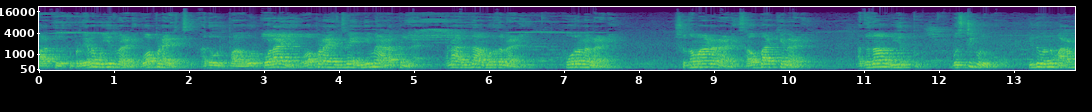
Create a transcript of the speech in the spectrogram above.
காற்று இழுக்கப்படுது. ஏன்னா உயிர் நாடி ஓப்பன் ஆயிடுச்சு அது ஒரு ஒரு குழாய். ஓப்பன் ஆயிடுச்சுன்னா எங்கேயுமே அடப்பில்லை ஏன்னா அதுதான் அமிர்த நாடி. பூரண நாடி சுகமான நாடி சௌபாக்கிய நாடி. அதுதான் உயிர்ப்பு. புஷ்டி கொடுக்கும். இது வந்து மரண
